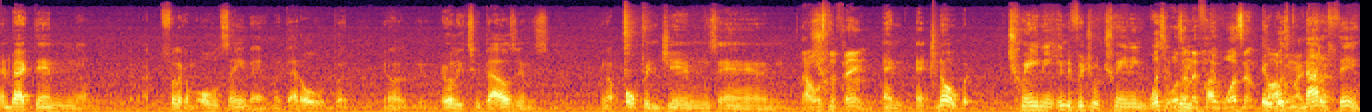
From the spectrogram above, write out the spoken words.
And back then, you know, I feel like I'm old saying that. I'm not that old, but you know, early 2000s, you know, open gyms and That was the thing. and, and no, but training, individual training wasn't It wasn't really a- pop- it wasn't It was like not a thing.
